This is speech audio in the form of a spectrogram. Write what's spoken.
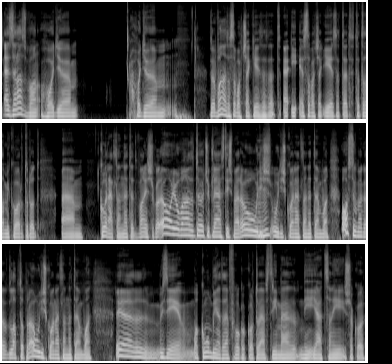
ezzel az van, hogy hogy van ez a szabadságérzetet, e, szabadságérzetet, tehát az, amikor tudod, um, korlátlan neted van, és akkor ó, jó van, töltsük le ezt is, mert ó, úgyis, uh-huh. úgyis korlátlan netem van. Osztuk meg a laptopra, úgyis korlátlan netem van. Üzé, akkor mobilneten fogok akkor tovább streamelni, játszani, és akkor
